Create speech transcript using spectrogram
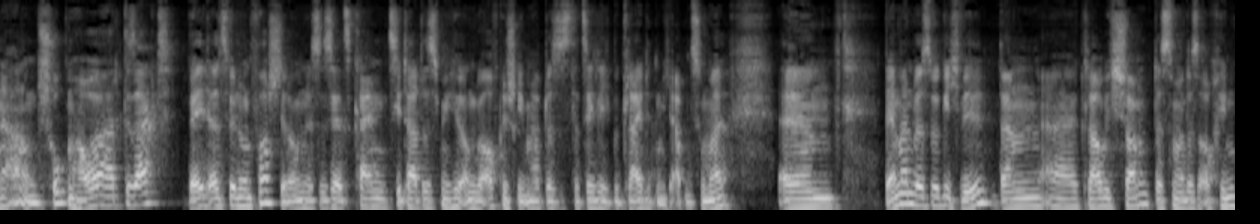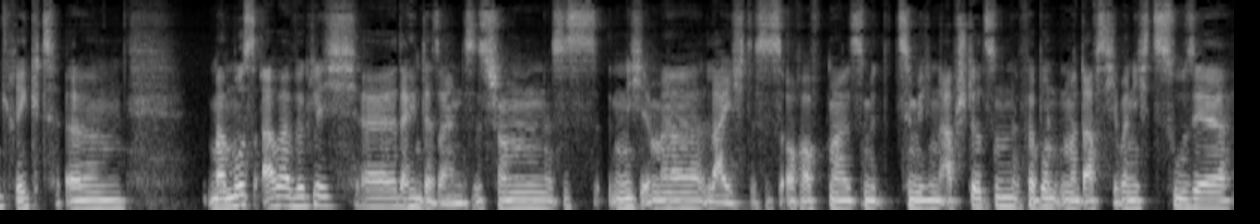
keine Ahnung, Schopenhauer hat gesagt, Welt als Wille und Vorstellung. Das ist jetzt kein Zitat, das ich mir hier irgendwo aufgeschrieben habe, das ist tatsächlich begleitet mich ab und zu mal. Ähm, wenn man was wirklich will, dann äh, glaube ich schon, dass man das auch hinkriegt. Ähm, man muss aber wirklich äh, dahinter sein. Das ist schon, es ist nicht immer leicht. Es ist auch oftmals mit ziemlichen Abstürzen verbunden. Man darf sich aber nicht zu sehr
